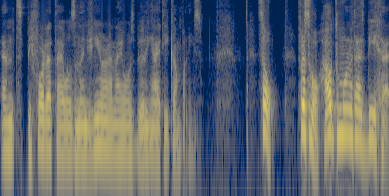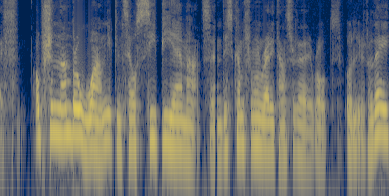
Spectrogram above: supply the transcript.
And before that, I was an engineer and I was building IT companies. So, first of all, how to monetize Beehiiv. Option number one, you can sell CPM ads. And this comes from a Reddit answer that I wrote earlier today.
